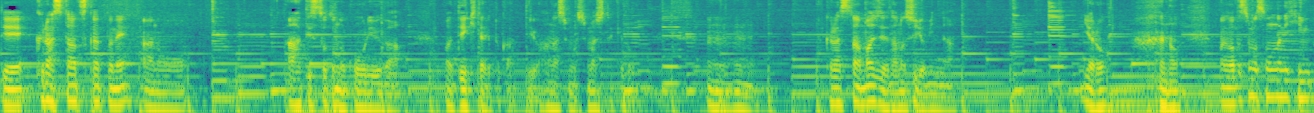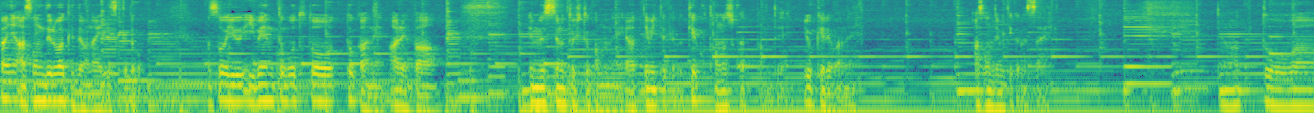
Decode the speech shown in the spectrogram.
でクラスター使ったね。あのアーティストとの交流が。まあできたりとかっていう話もしましたけど。うんうん。クラスターマジで楽しいよみんな。やろ あの、まあ、私もそんなに頻繁に遊んでるわけではないですけど。そういうイベントごととかねあれば「M ステ」の時とかもねやってみたけど結構楽しかったんでよければね遊んでみてください。であとは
